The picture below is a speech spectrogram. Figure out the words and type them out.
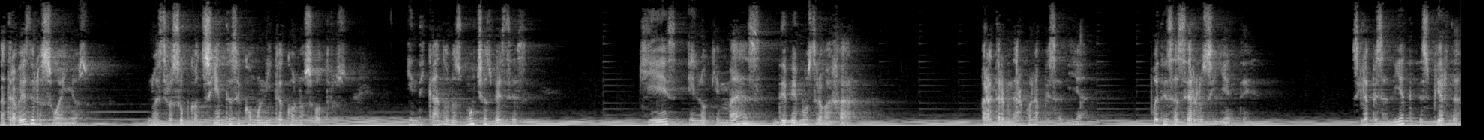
A través de los sueños, nuestro subconsciente se comunica con nosotros, indicándonos muchas veces qué es en lo que más debemos trabajar. Para terminar con la pesadilla, puedes hacer lo siguiente. Si la pesadilla te despierta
